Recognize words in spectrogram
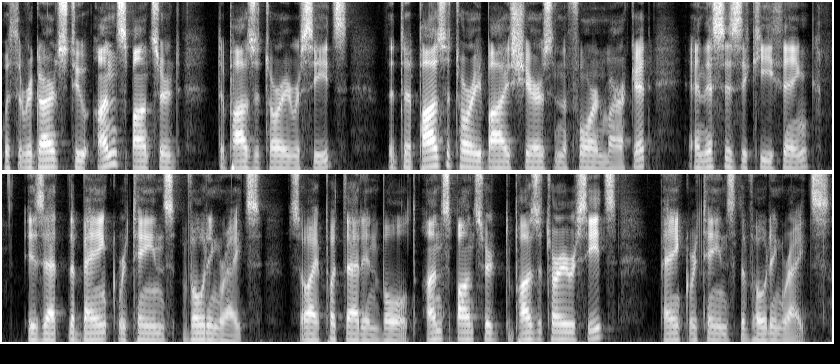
With regards to unsponsored depository receipts, the depository buys shares in the foreign market, and this is the key thing is that the bank retains voting rights. So I put that in bold. Unsponsored depository receipts, bank retains the voting rights.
